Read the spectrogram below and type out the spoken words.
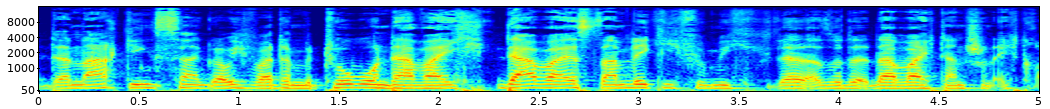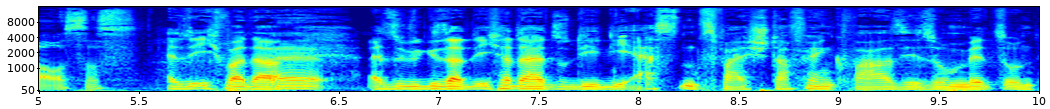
danach ging es dann, glaube ich, weiter mit Turbo und da war ich, da war es dann wirklich für mich, also da, da war ich dann schon echt raus. Das, also ich war da, äh, also wie gesagt, ich hatte halt so die die ersten zwei Staffeln quasi so mit und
